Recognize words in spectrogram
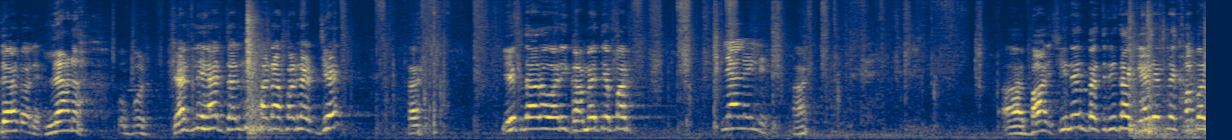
લેડો લે. લેડો. ઉપર જેટલી હેડ જલ્દી ફટાફટ હેડ. જે. એક દારો વાળી ગમે તે પણ લે લઈ લે. હા. આ બાળશી ને ભત્રીજા ઘેર એટલે ખબર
